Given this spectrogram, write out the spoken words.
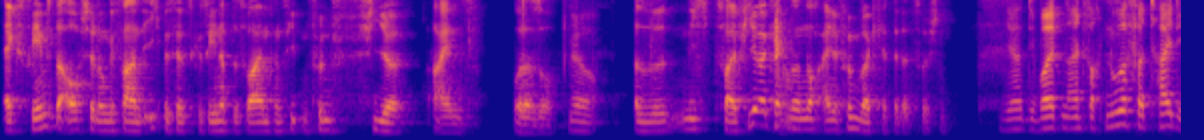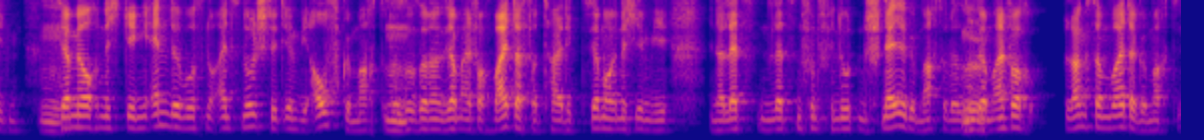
extremste Aufstellung gefahren, die ich bis jetzt gesehen habe. Das war im Prinzip ein 5-4-1 oder so. Ja. Also nicht zwei Viererketten, sondern noch eine Fünferkette dazwischen. Ja, die wollten einfach nur verteidigen. Mhm. Sie haben ja auch nicht gegen Ende, wo es nur 1-0 steht, irgendwie aufgemacht oder mhm. so, sondern sie haben einfach weiter verteidigt. Sie haben auch nicht irgendwie in den letzten, letzten fünf Minuten schnell gemacht oder so. Mhm. Sie haben einfach langsam weitergemacht.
